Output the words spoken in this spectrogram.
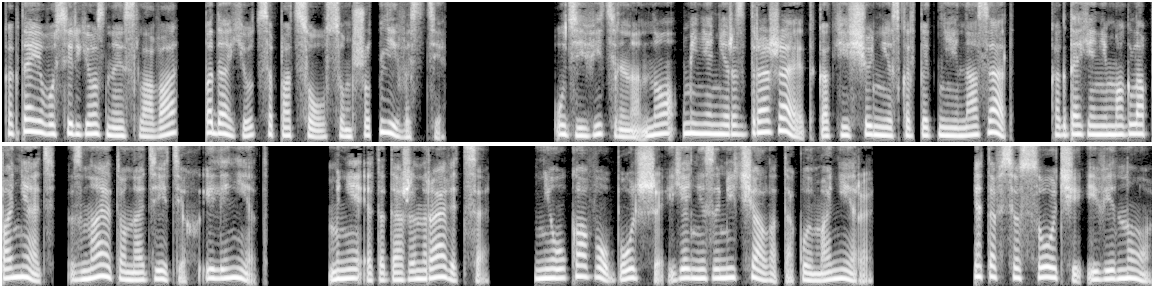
когда его серьезные слова подаются под соусом шутливости. Удивительно, но меня не раздражает, как еще несколько дней назад, когда я не могла понять, знает он о детях или нет. Мне это даже нравится. Ни у кого больше я не замечала такой манеры. Это все Сочи и вино,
